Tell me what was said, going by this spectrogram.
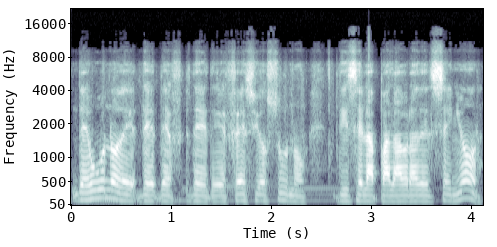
de 1 de, de, Efesios 1, dice la palabra del Señor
